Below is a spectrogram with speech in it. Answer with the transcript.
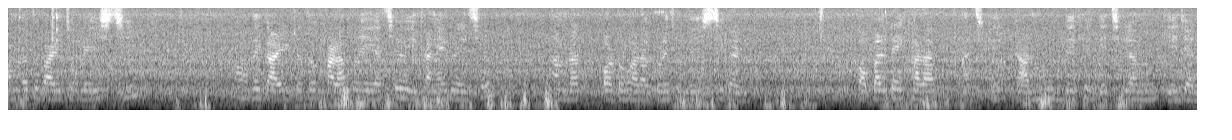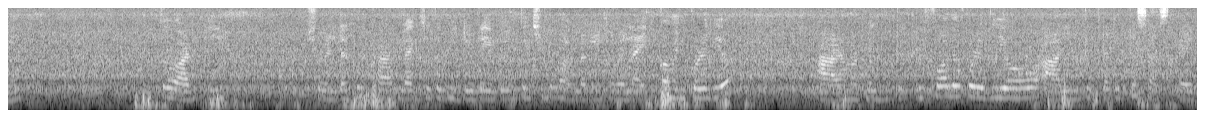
আমরা তো বাড়ি চলে এসেছি। আমাদের গাড়িটা তো খারাপ হয়ে গেছে, ওইখানে রয়েছে। আমরা অটো ভাড়া করে চলে এসেছি গাড়ি। কপালটাই খারাপ আজকে। কার মুখ দেখে গেছিলাম কে জানে। তো আর কি, শরীরটা খুব খারাপ লাগছে তো ভিডিওটা এই পর্যন্ত ছিল। ভালো লাগলে সবাই লাইক কমেন্ট করে দিও। আর আমার ফেসবুকে একটু ফলো করে দিও। আর ইউটিউবটাকে একটু সাবস্ক্রাইব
